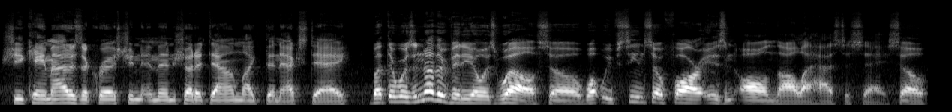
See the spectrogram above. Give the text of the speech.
She came out as a Christian and then shut it down like the next day. But there was another video as well, so what we've seen so far isn't all Nala has to say. So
